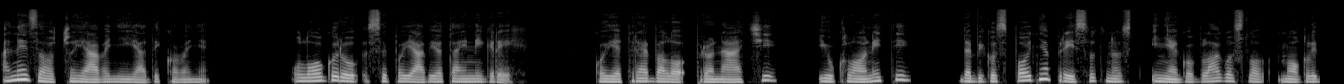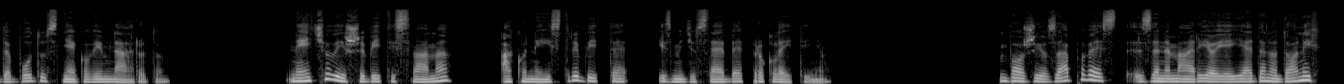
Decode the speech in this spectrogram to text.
a ne za očajavanje i jadikovanje. U logoru se pojavio tajni greh, koji je trebalo pronaći i ukloniti da bi gospodnja prisutnost i njegov blagoslov mogli da budu s njegovim narodom. Neću više biti s vama ako ne istrebite između sebe prokletinju. Božiju zapovest zanemario je jedan od onih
